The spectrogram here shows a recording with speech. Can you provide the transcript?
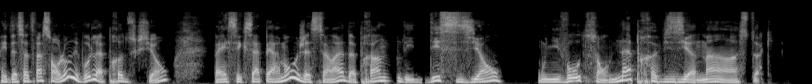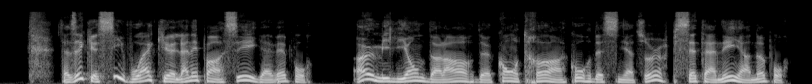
Et de cette façon-là, au niveau de la production, ben, c'est que ça permet au gestionnaire de prendre des décisions au niveau de son approvisionnement en stock. C'est-à-dire que s'il voit que l'année passée, il y avait pour un million de dollars de contrats en cours de signature, puis cette année, il y en a pour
